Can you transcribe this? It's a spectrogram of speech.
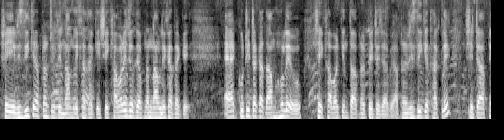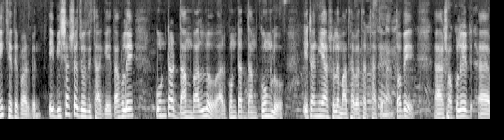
সেই রিজিকে আপনার যদি নাম লেখা থাকে সেই খাবারে যদি আপনার নাম লেখা থাকে এক কোটি টাকা দাম হলেও সেই খাবার কিন্তু আপনার পেটে যাবে। আপনার রিজিকে থাকলে সেটা আপনি খেতে পারবেন। এই বিশ্বাসটা যদি থাকে তাহলে কোনটার দাম বাড়লো আর কোনটার দাম কমলো এটা নিয়ে আসলে মাথা ব্যথা থাকে না। তবে আহ, সকলের আহ,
